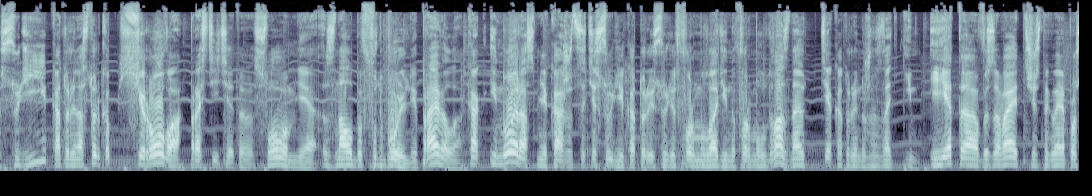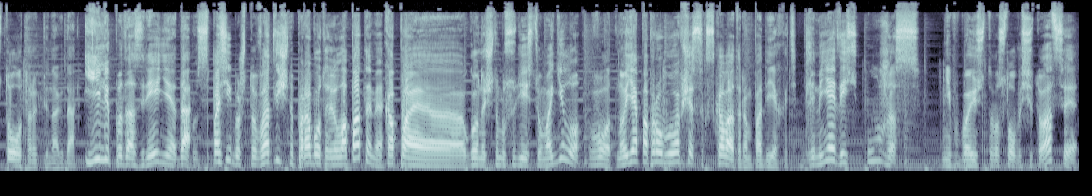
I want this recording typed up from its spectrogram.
судьи, который настолько херово, простите это слово мне, знал бы футбольные правила, как иной раз, мне кажется, те судьи, которые судят Формулу-1 и Формулу-2, знают те, которые нужно знать им. И это вызывает, честно говоря, просто оторопь иногда. Или подозрение, да, спасибо, что вы отлично поработали лопатами, копая гоночному судейству могилу, вот, но я попробую вообще с экскаватором подъехать. Для меня весь ужас, не побоюсь этого слова, ситуации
